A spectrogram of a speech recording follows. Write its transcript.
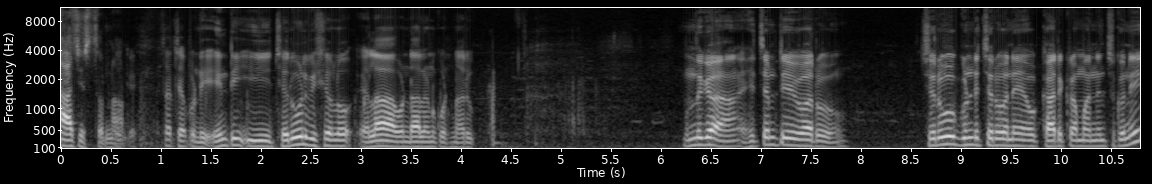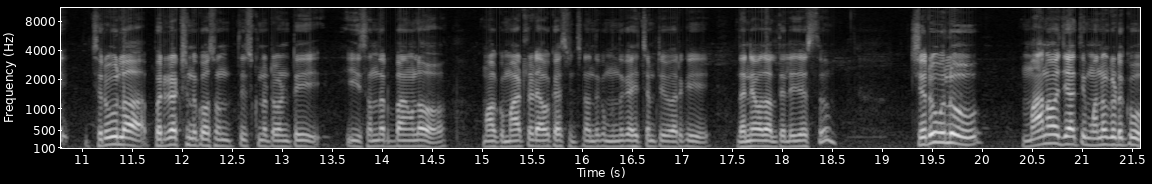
ఆశిస్తున్నాను. సార్ చెప్పండి. ఏంటి ఈ చెరువుల విషయంలో ఎలా ఉండాలనుకుంటున్నారు? ముందుగా హెచ్ఎంటీవీ వారు చెరువు గుండె చెరువు అనే ఒక కార్యక్రమాన్ని ఎంచుకుని చెరువుల పరిరక్షణ కోసం తీసుకున్నటువంటి ఈ సందర్భంలో మాకు మాట్లాడే అవకాశం ఇచ్చినందుకు ముందుగా హెచ్ఎంటీ వారికి ధన్యవాదాలు తెలియజేస్తూ చెరువులు మానవ జాతి మనుగడకు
